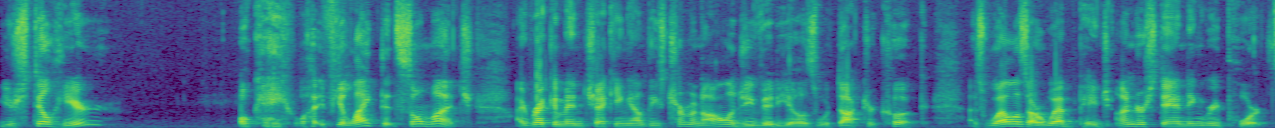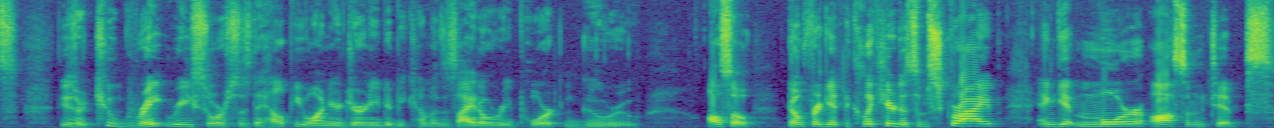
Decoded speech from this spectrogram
You're still here? Okay, well, if you liked it so much, I recommend checking out these terminology videos with Dr. Cook, as well as our webpage, Understanding Reports. These are two great resources to help you on your journey to become a Zyto Report guru. Also, don't forget to click here to subscribe and get more awesome tips.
